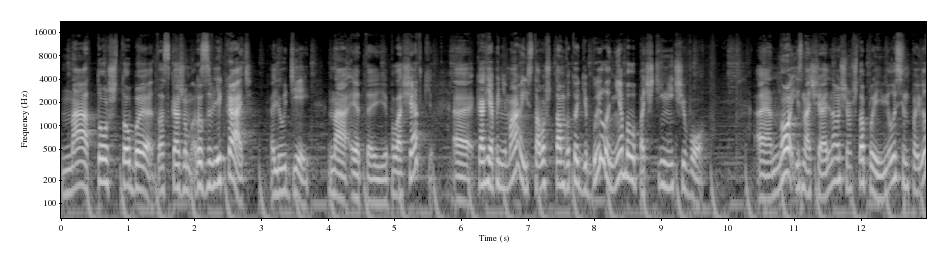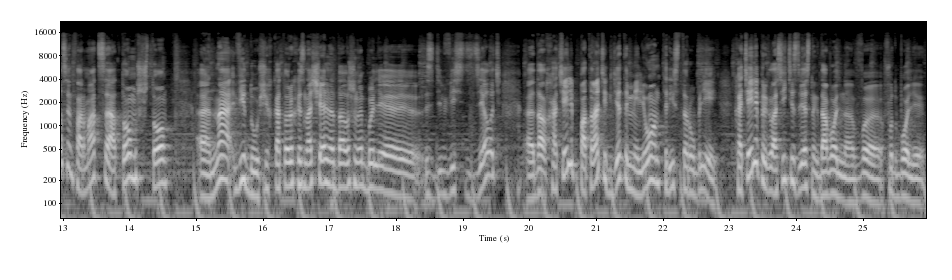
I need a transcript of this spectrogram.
на то, чтобы, так скажем, развлекать людей на этой площадке. Э, как я понимаю, из того, что там в итоге было, не было почти ничего. Э, но изначально, в общем, что появилось? Появилась информация о том, что э, на ведущих, которых изначально должны были сделать, да, хотели потратить где-то миллион триста рублей. Хотели пригласить известных довольно в футболе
